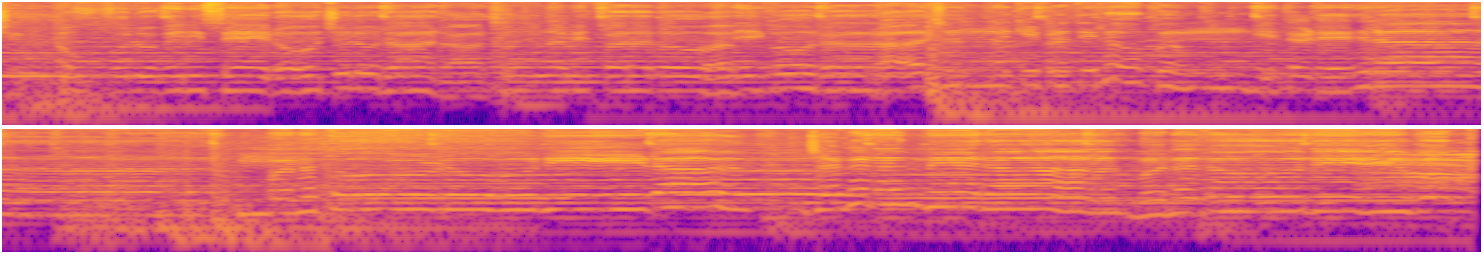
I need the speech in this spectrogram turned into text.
చిరునవ్వులు వినిసే రోజులు రా రానున్నవి త్వరలో అవి గోరా. రాజన్నకి ప్రతిరూపం ఇతడేరా మన తోడు నీడా జగనన్నేరా మనలోనే ఒకడే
